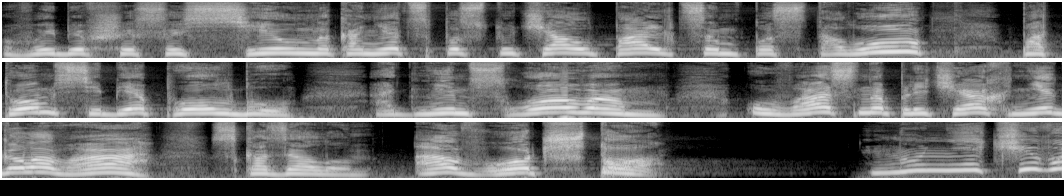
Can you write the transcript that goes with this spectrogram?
выбившись из сил, наконец постучал пальцем по столу, потом себе по лбу. Одним словом, у вас на плечах не голова, сказал он, а вот что. «Ну, ничего,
